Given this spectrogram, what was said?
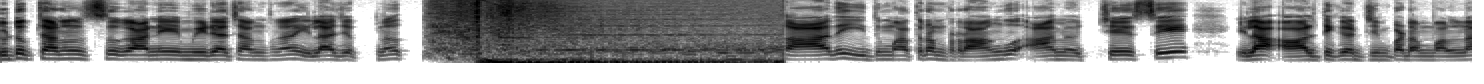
యూట్యూబ్ ఛానల్స్ కానీ మీడియా ఛానల్స్ కానీ ఇలా చెప్తున్నారు. కాదు ఇది మాత్రం రాంగ్. ఆమె వచ్చేసి ఇలా ఆల్ టికెట్ చింపడం వలన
